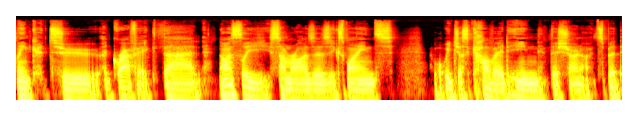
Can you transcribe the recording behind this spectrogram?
link to a graphic that nicely summarizes, explains what we just covered in the show notes. But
